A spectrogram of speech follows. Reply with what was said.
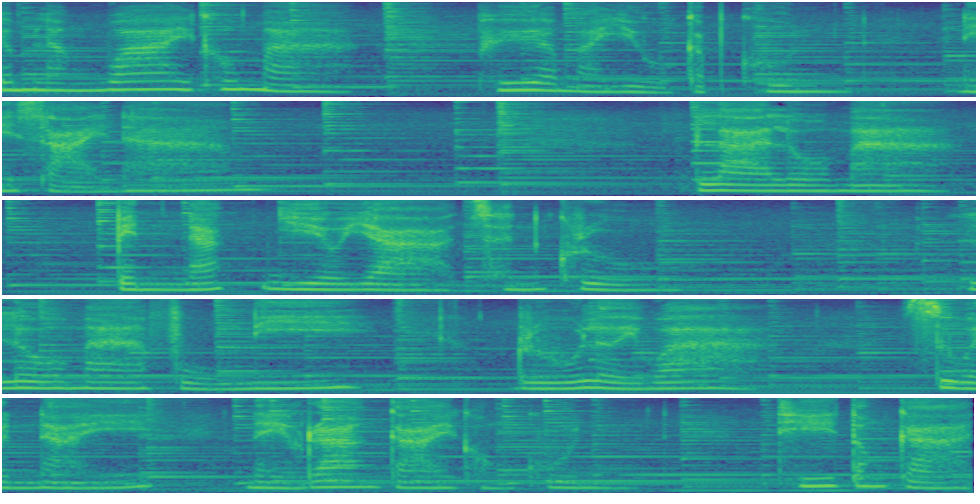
กำลังว่ายเข้ามา เพื่อมาอยู่กับคุณในสายน้ำ ปลาโลมา เป็นนักเยียวยาชั้นครู โลมาฝูงนี้ รู้เลยว่า ส่วนไหนในร่างกายของคุณ ที่ต้องการ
